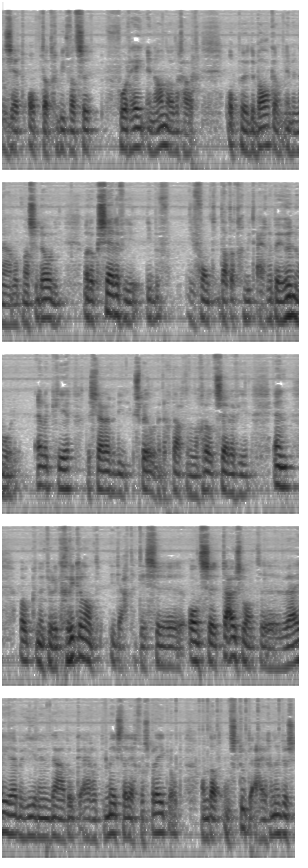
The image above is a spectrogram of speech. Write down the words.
zet op dat gebied wat ze voorheen in handen hadden gehad op eh, de Balkan en met name op Macedonië. Maar ook Servië, die, die vond dat dat gebied eigenlijk bij hun hoorde. Elke keer de Serven die speelden met de gedachte van een groot Servië. En ook natuurlijk Griekenland, die dacht het is uh, ons thuisland. Uh, wij hebben hier inderdaad ook eigenlijk het meeste recht van spreken op om dat ons toe te eigenen. Dus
